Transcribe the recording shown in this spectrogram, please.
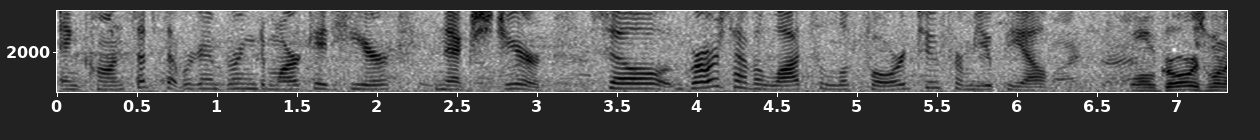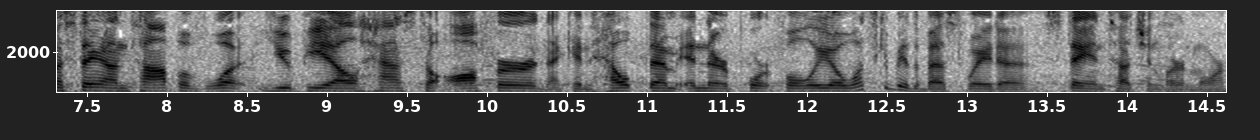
and concepts that we're going to bring to market here next year. So, growers have a lot to look forward to from UPL. Well, growers want to stay on top of what UPL has to offer that can help them in their portfolio. What's going to be the best way to stay in touch and learn more?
